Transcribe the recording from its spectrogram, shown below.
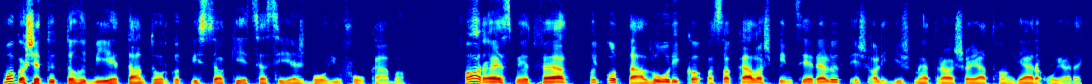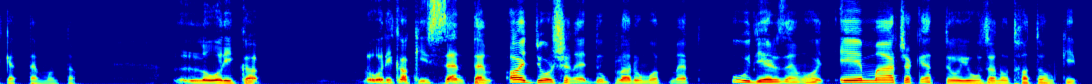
Maga se tudta, hogy miért tántorgott vissza a két szeszélyes borjú fókába. Arra eszmélt fel, hogy ott áll Lórika a szakállas pincér előtt, és alig ismert rá a saját hangjára, olyan rekedten mondta. Lórika, Lórika kis szentem, adj gyorsan egy dupla rumot, mert úgy érzem, hogy én már csak ettől józanodhatom ki.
